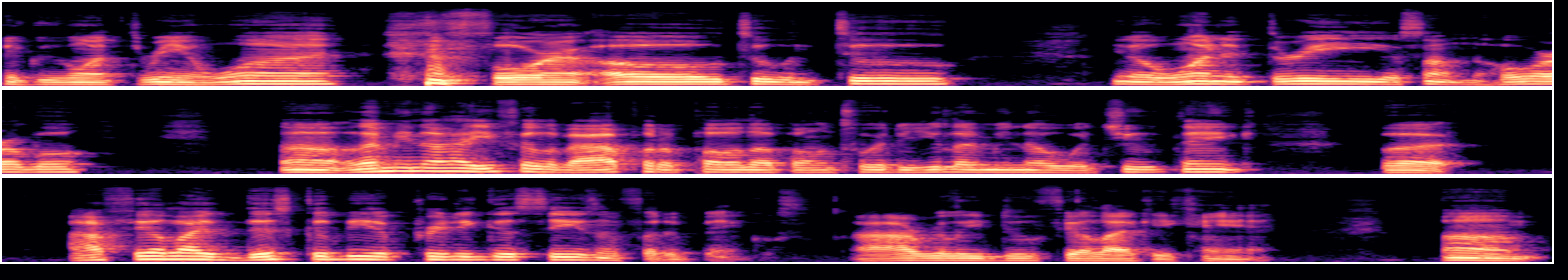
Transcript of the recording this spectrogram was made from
think we're going three and one, four and oh, two and two, you know, one and three or something horrible. Uh, let me know how you feel about. It. I'll put a poll up on Twitter. You let me know what you think. But I feel like this could be a pretty good season for the Bengals. I really do feel like it can. Um,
